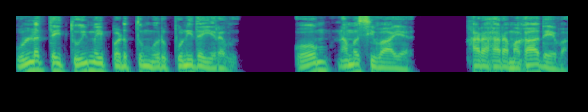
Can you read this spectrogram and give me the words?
உள்ளத்தை தூய்மைப்படுத்தும் ஒரு புனித இரவு. ஓம் நம சிவாய. ஹரஹர மகாதேவா.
